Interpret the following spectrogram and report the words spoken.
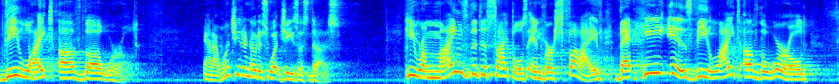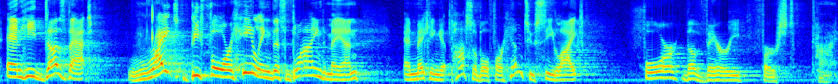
the light of the world. And I want you to notice what Jesus does he reminds the disciples in verse 5 that he is the light of the world, and he does that right before healing this blind man and making it possible for him to see light for the very first time.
